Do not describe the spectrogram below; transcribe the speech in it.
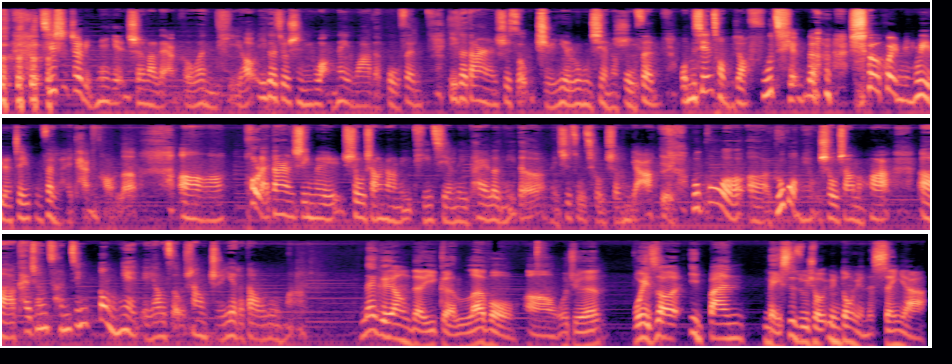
其实这里面衍生了两个问题哦，一个就是你往内挖的部分，一个当然是走职业路线的部分。我们先从比较肤浅的 社会名利的这一部分来谈好了。啊、呃，后来当然是因为受伤让你提前离开了你的美式足球生涯。对。不过呃，如果没有受伤的话，啊、呃，凯成曾经动念也要走上职业的道路吗？那个样的一个 level 啊、我觉得我也知道，一般美式足球运动员的生涯。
